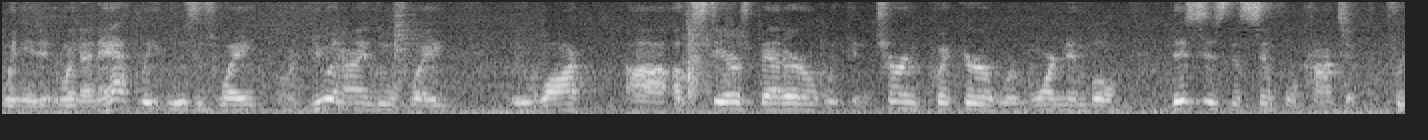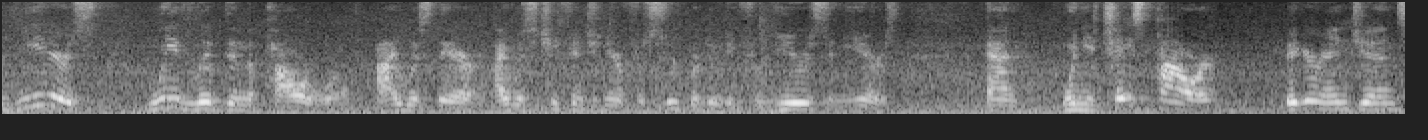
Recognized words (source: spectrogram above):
When you when an athlete loses weight, or you and I lose weight, we walk uh, upstairs better. We can turn quicker. We're more nimble. This is the simple concept. For years, we've lived in the power world. I was there. I was chief engineer for Super Duty for years and years. And when you chase power, bigger engines,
